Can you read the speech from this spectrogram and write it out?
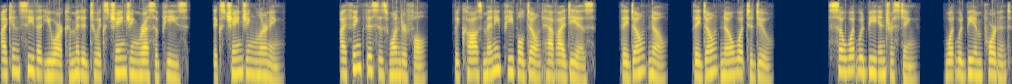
I can see that you are committed to exchanging recipes, exchanging learning. I think this is wonderful, because many people don't have ideas, they don't know, they don't know what to do. So what would be interesting, what would be important,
